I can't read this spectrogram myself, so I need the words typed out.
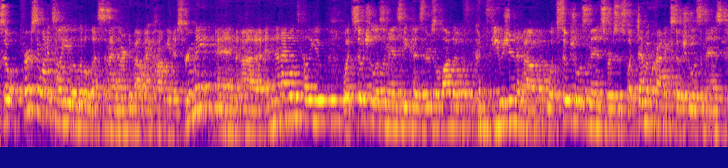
So first, I want to tell you a little lesson I learned about my communist roommate, and uh, and then I will tell you what socialism is because there's a lot of confusion about what socialism is versus what democratic socialism is,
